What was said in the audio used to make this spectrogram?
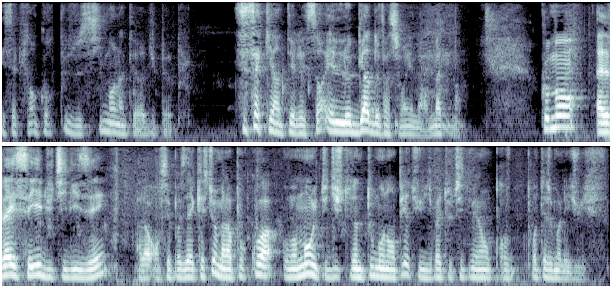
Et ça crée encore plus de ciment à l'intérieur du peuple. C'est ça qui est intéressant et elle le garde de façon énorme maintenant. Comment elle va essayer d'utiliser Alors on s'est posé la question, mais alors pourquoi au moment où te dit je te donne tout mon empire, tu lui dis pas tout de suite mais non, pro- protège-moi les juifs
